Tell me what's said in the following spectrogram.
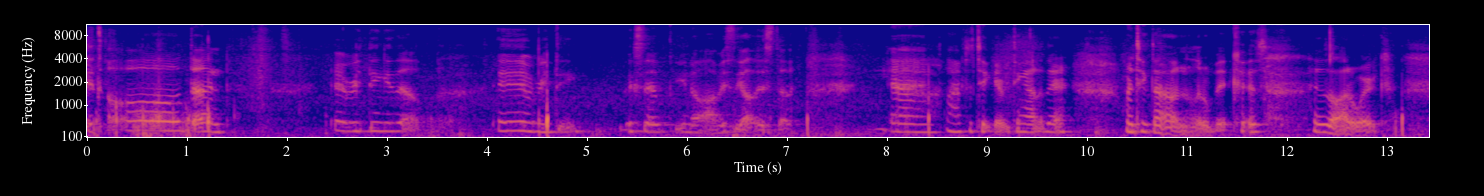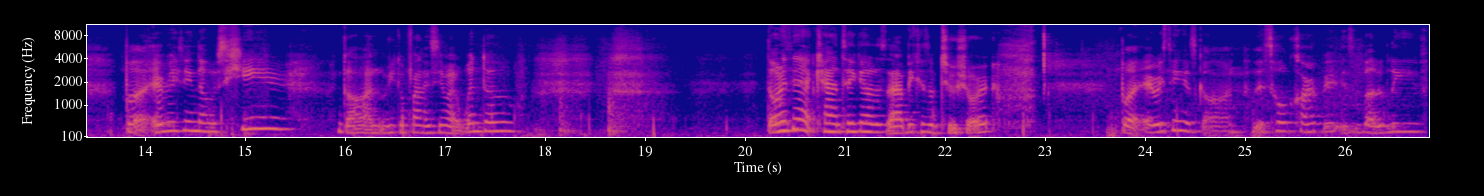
it's all done. Everything is out. Everything. Except, you know, obviously all this stuff. And I have to take everything out of there. I'm gonna take that out in a little bit because it was a lot of work. But everything that was here, gone. You can finally see my window. The only thing I can't take out is that because I'm too short. But everything is gone. This whole carpet is about to leave.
